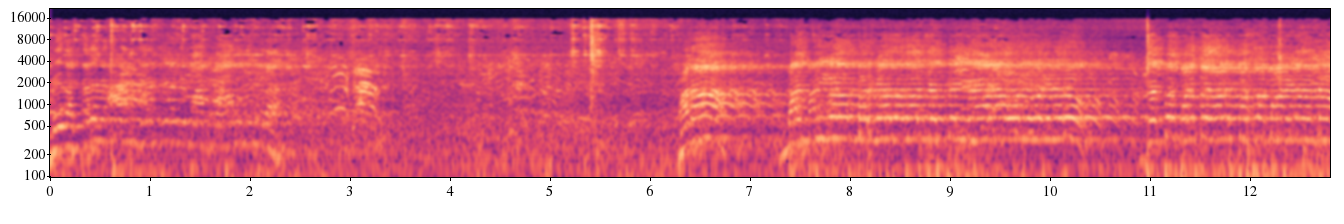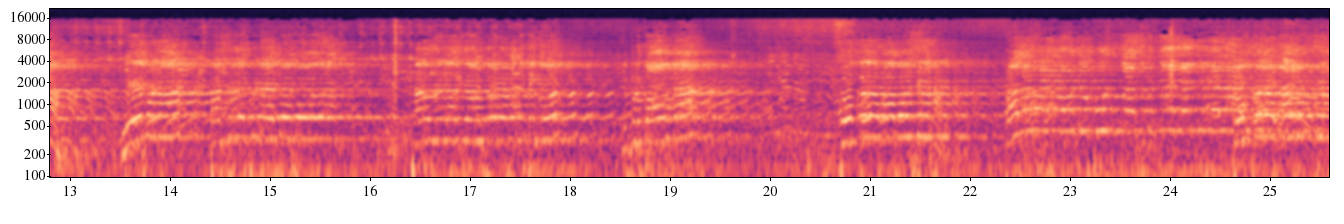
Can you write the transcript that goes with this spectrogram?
మీరు అక్కడే అలా మంచిగా మర్యాదగా చెప్తే ఎవరు చెప్పే పడితే ఏమన్నా తొక్కల బాబా తొక్కల బాబా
